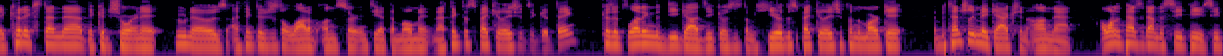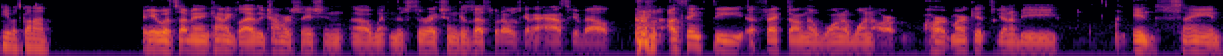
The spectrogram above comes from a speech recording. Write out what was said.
They could extend that, they could shorten it. Who knows? I think there's just a lot of uncertainty at the moment. And I think the speculation is a good thing because it's letting the DeGods ecosystem hear the speculation from the market and potentially make action on that. I wanted to pass it down to CP. CP, what's going on? Hey, what's up, man? Kind of glad the conversation uh, went in this direction because that's what I was going to ask about. I think the effect on the one-on-one art market is going to be insane.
